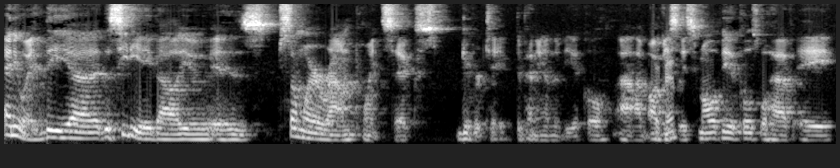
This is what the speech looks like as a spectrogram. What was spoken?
anyway, the uh, the CDA value is somewhere around 0.6, give or take, depending on the vehicle. Um, obviously, okay. small vehicles will have a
